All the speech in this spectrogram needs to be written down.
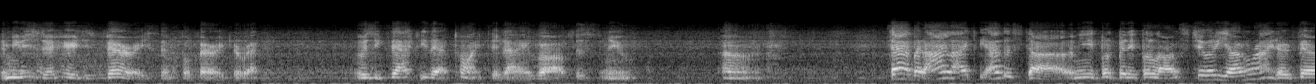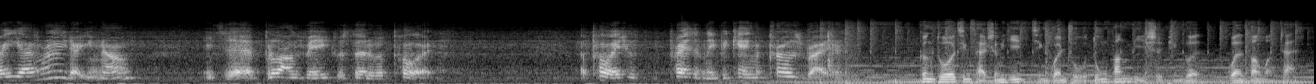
The music I heard is very simple, very direct. It was exactly that point that I evolved this new um, style, but I like the other style. I mean, but, but it belongs to a young writer, a very young writer, you know. It uh, belongs really to a sort of a poet. A poet who presently became a prose writer. 更多精彩声音，请关注《东方历史评论》官方网站。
